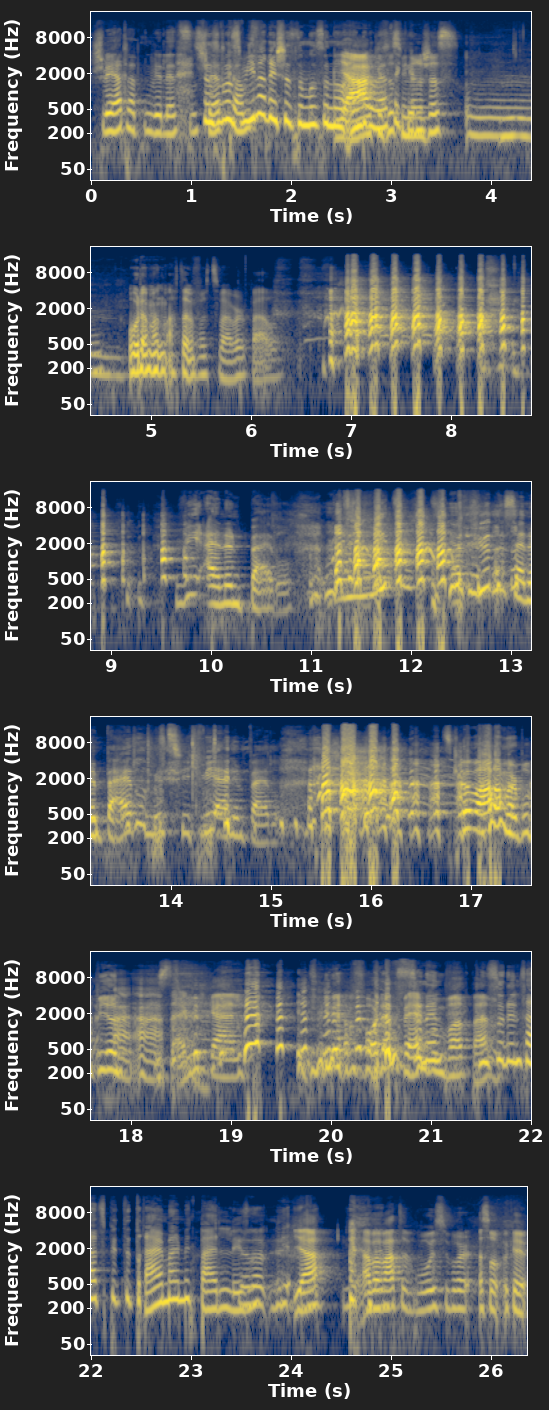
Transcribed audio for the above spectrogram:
Schwert hatten wir letztens. Das ist was. Wienerisches, da musst du nur Ja, gibt es was Wörter geben. Wienerisches? Oder man macht einfach zweimal Ball. Wie einen Beidel. Er führte seinen Beidel mit sich wie einen Beidel. Das können wir auch noch mal probieren. Das ist eigentlich geil. Ich bin ja voll der Fan vom Wort Kannst du den Satz bitte dreimal mit beiden lesen? Ja, aber warte, wo ist überall. Also, okay.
